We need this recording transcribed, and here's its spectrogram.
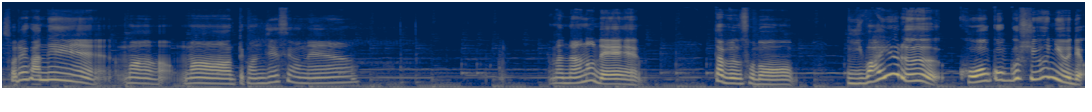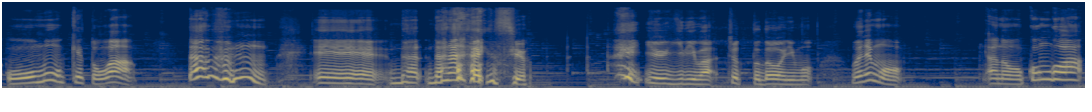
それがねまあまあって感じですよね。まあ、なので多分そのいわゆる広告収入で大儲けとは多分、えー、なならないんですよ 夕霧はちょっとどうにも。まあ、でもあの今後は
